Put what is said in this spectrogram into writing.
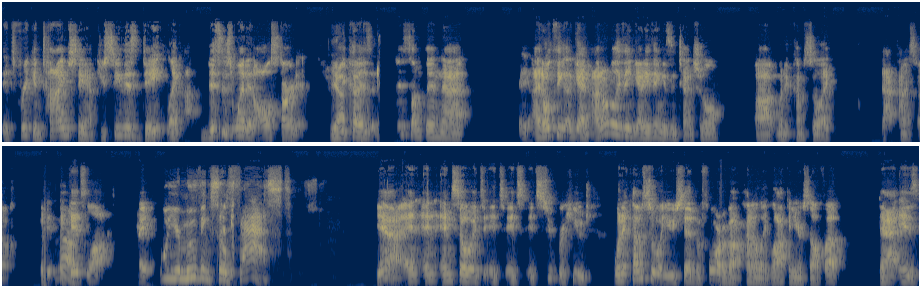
it's freaking time stamped. You see this date? Like this is when it all started Yeah. because it is something that I don't think. Again, I don't really think anything is intentional uh, when it comes to like that kind of stuff. But it, No. it gets lost. Right? Well, you're moving so fast. Yeah, and, and and so it's it's it's it's super huge. When it comes to what you said before about kind of like locking yourself up, that is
